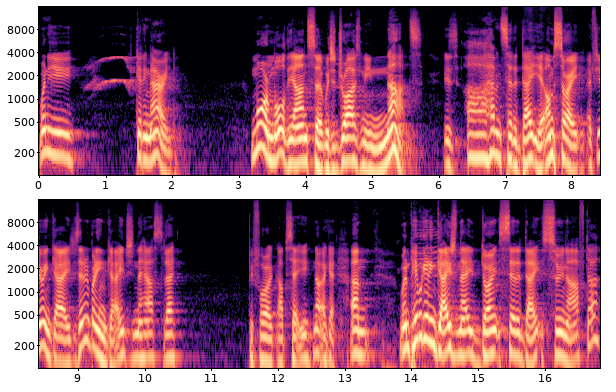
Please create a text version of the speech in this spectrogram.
When are you getting married? More and more, the answer, which drives me nuts, is, oh, I haven't set a date yet. I'm sorry, if you're engaged, is anybody engaged in the house today? Before I upset you? No, okay. Um, when people get engaged and they don't set a date soon after,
